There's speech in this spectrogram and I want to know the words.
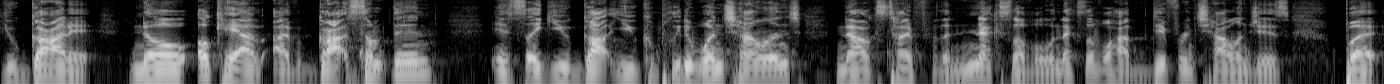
you got it. No, okay, I've I've got something. It's like you got you completed one challenge. Now it's time for the next level. The next level have different challenges, but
